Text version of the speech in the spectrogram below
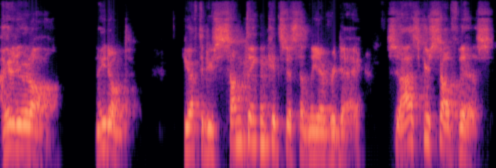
I got to do it all. No, you don't. You have to do something consistently every day. So ask yourself this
